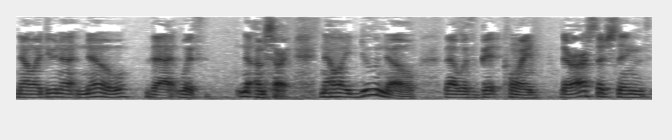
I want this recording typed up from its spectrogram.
Now, I do not know that with no, I'm sorry. Now I do know that with Bitcoin, there are such things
